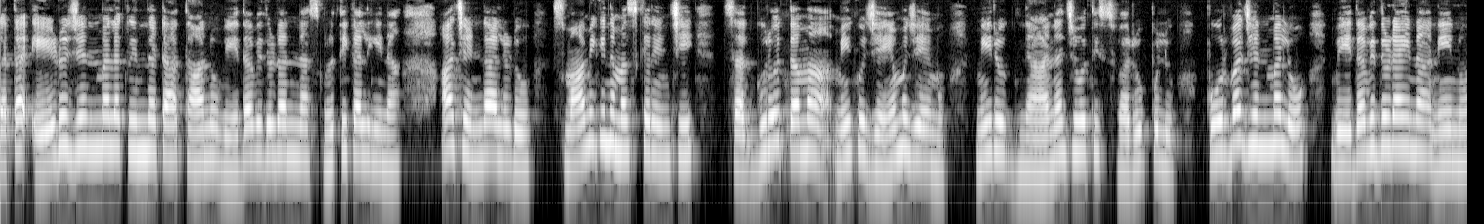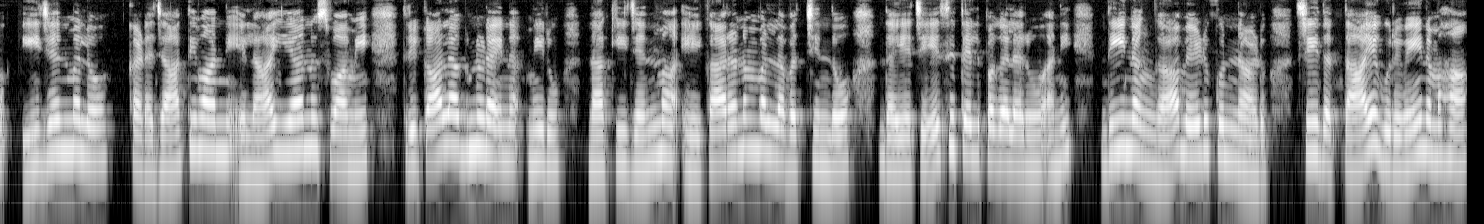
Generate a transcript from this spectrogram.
గత ఏడు జన్మల క్రిందట తాను వేదవిధుడన్న స్మృతి కలిగిన ఆ చండాలుడు స్వామికి నమస్కరించి సద్గురోత్తమ మీకు జయము జయము. మీరు జ్ఞానజ్యోతి స్వరూపులు. పూర్వజన్మలో వేదవిధుడైన నేను ఈ జన్మలో కడజాతివాణ్ణి ఎలా అయ్యాను స్వామి? త్రికాలగ్నుడైన మీరు నాకు ఈ జన్మ ఏ కారణం వల్ల వచ్చిందో దయచేసి తెలుపగలరు అని దీనంగా వేడుకున్నాడు. శ్రీ దత్తాయ గురువే నమ.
